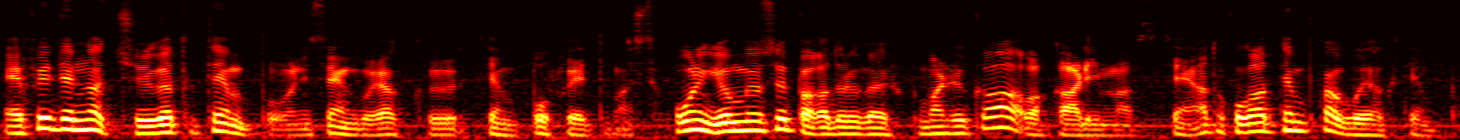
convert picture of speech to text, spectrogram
増えてるのは中型店舗2500店舗増えてました。ここに業務用スーパーがどれぐらい含まれるかは分かりません。あと小型店舗が500店舗。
